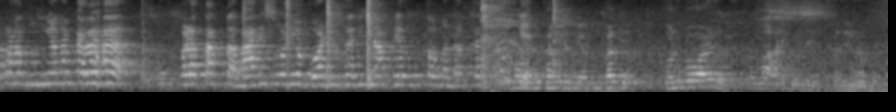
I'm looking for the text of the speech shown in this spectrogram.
પણ દુનિયા ના કરે હે પણ અત્યારે તમારી સોડીઓ ગોડી કરી ના ફેરવું તો મને નખત કે કોણ હું ખાલી કોનું બવાડ્યું ને, તો માં હારી કરી બોલે.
